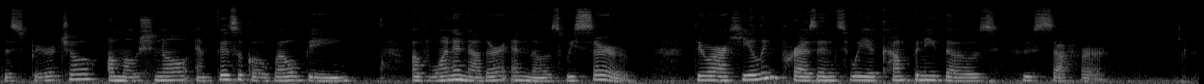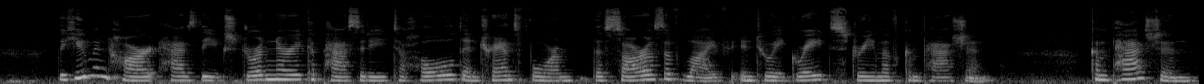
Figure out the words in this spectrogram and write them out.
the spiritual, emotional, and physical well being of one another and those we serve. Through our healing presence, we accompany those who suffer. The human heart has the extraordinary capacity to hold and transform the sorrows of life into a great stream of compassion. Compassion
